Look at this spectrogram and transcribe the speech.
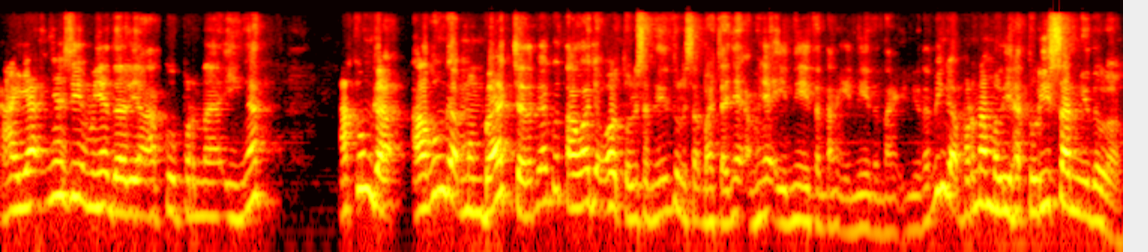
kayaknya sih punya dari yang aku pernah ingat aku nggak aku nggak membaca tapi aku tahu aja oh tulisan ini tulisan bacanya punya ini tentang ini tentang ini tapi nggak pernah melihat tulisan gitu loh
